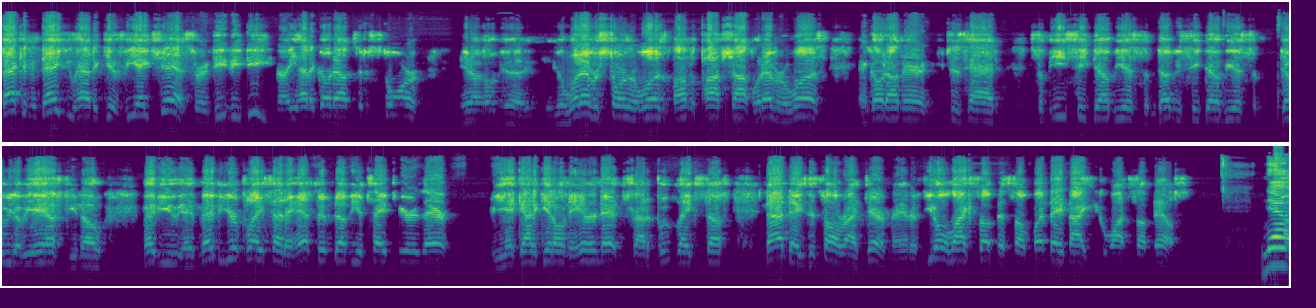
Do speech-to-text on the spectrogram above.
back in the day, you had to get VHS or a DVD. You know, you had to go down to the store you know, uh, you know, whatever store there was, mom and pop shop, whatever it was, and go down there and you just had some ECW, some WCW, some WWF. You know, maybe you maybe your place had a FMW tape here or there. You had got to get on the internet and try to bootleg stuff. Nowadays, it's all right there, man. If you don't like something that's on Monday night, you can watch something else. Now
